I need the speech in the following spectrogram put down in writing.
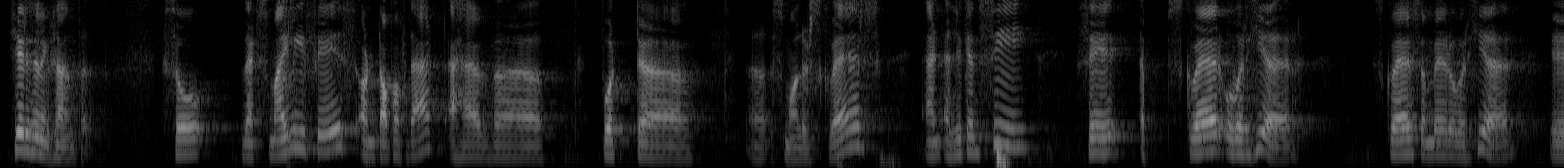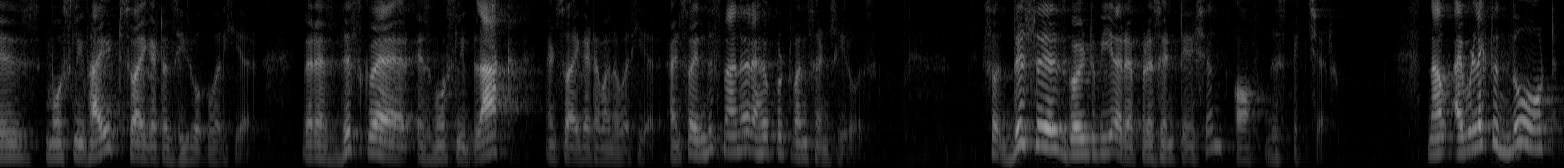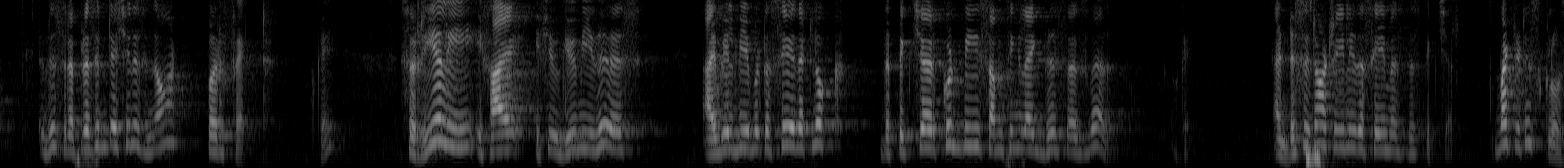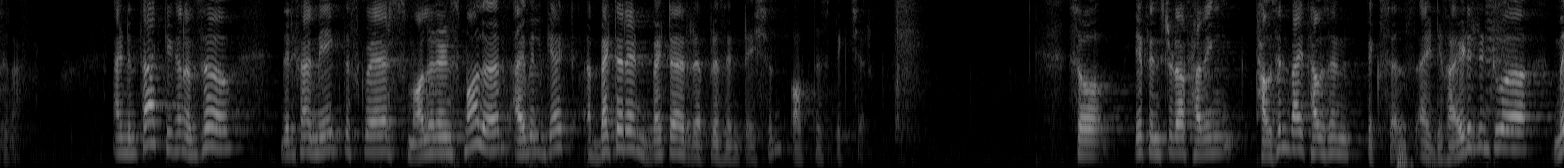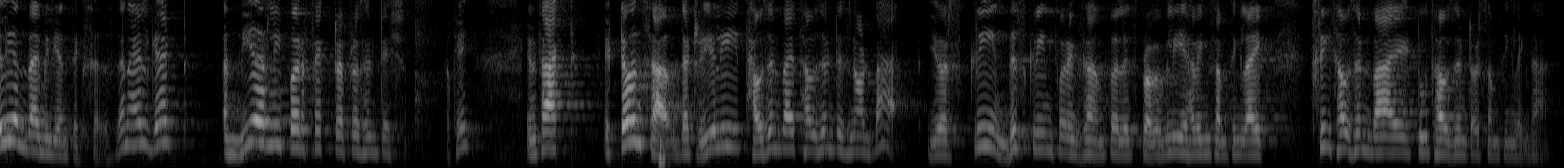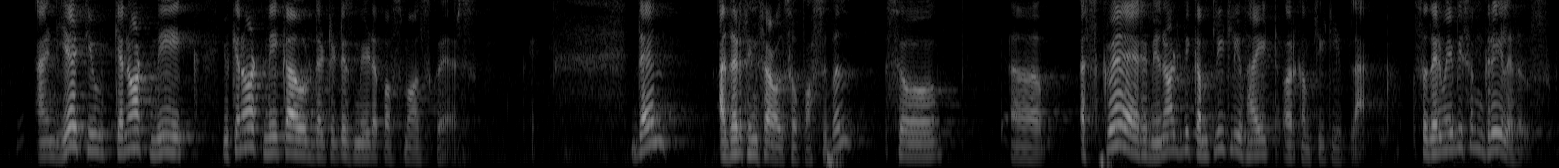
Here is an example. So that smiley face on top of that I have uh, put uh, uh, smaller squares and as you can see say a square over here, square somewhere over here is mostly white so I get a 0 over here. Whereas this square is mostly black and so I get a 1 over here. And so in this manner I have put 1s and zeros. So this is going to be a representation of this picture. Now I would like to note this representation is not perfect. Okay. So really if I if you give me this I will be able to say that look the picture could be something like this as well. Okay. And this is not really the same as this picture but it is close enough. And in fact you can observe that if I make the square smaller and smaller I will get a better and better representation of this picture. So if instead of having 1000 by 1000 pixels I divide it into a million by million pixels then I will get a nearly perfect representation. Okay? In fact it turns out that really 1000 by 1000 is not bad. Your screen this screen for example is probably having something like 3000 by 2000 or something like that and yet you cannot make you cannot make out that it is made up of small squares. Okay. Then other things are also possible. So uh, a square may not be completely white or completely black. So there may be some grey levels.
